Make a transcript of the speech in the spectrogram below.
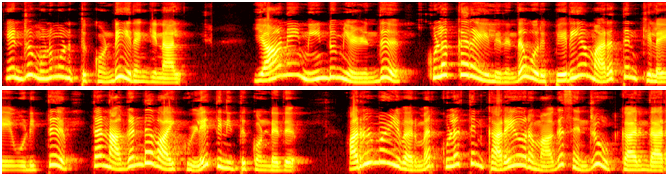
என்று முணுமுணுத்து கொண்டு இறங்கினாள். யானை மீண்டும் எழுந்து குளக்கரையிலிருந்த ஒரு பெரிய மரத்தின் கிளையை ஒடித்து தன் அகண்ட வாய்க்குள்ளே திணித்து கொண்டது. அருள்மொழிவர்மர் குளத்தின் கரையோரமாக சென்று உட்கார்ந்தார்.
